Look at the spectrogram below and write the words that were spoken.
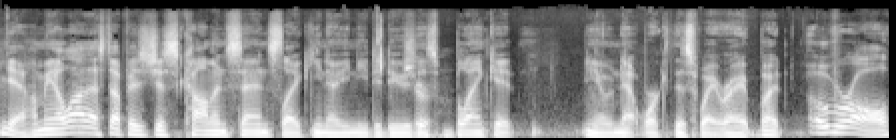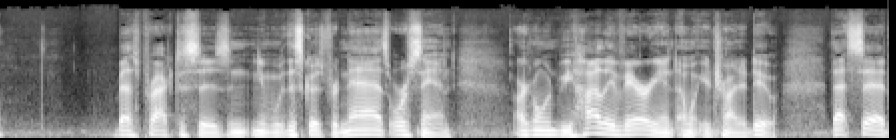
Yeah, I mean, a lot of that stuff is just common sense. Like, you know, you need to do Sure. this blanket, you know, network this way, right? But overall, best practices, and you know, this goes for NAS or SAN, are going to be highly variant on what you're trying to do. That said,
